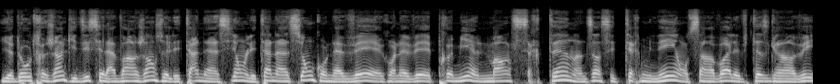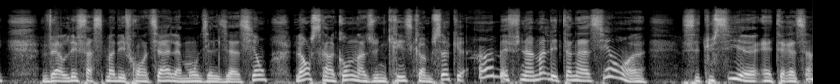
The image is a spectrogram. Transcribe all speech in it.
Il y a d'autres gens qui disent c'est la vengeance de l'État-nation, l'État-nation qu'on avait qu'on avait promis à une mort certaine en disant c'est terminé, on s'en va à la vitesse grand V vers l'effacement des frontières, la mondialisation Là, on se rend compte dans une crise comme ça que ah, ben, finalement, l'État-nation, euh, c'est aussi euh, intéressant.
